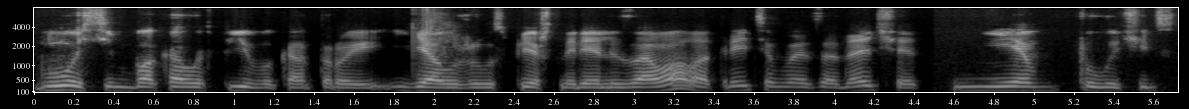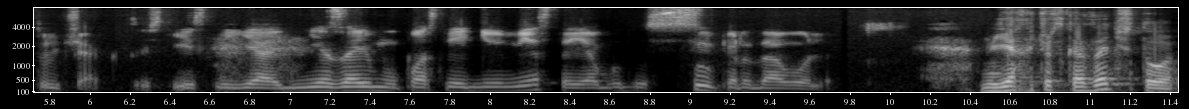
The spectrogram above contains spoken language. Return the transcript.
8 бокалов пива, которые я уже успешно реализовал, а третья моя задача — не получить стульчак. То есть, если я не займу последнее место, я буду супер доволен. Но я хочу сказать, что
